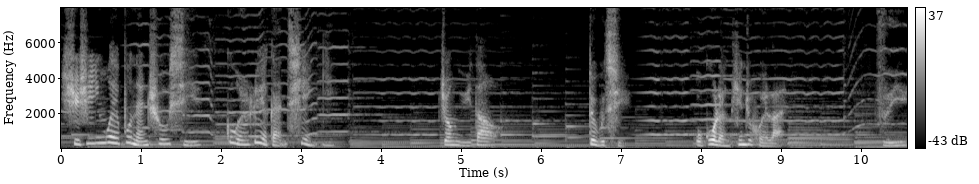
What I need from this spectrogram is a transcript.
许是因为不能出席，故而略感歉意。终于道：“对不起，我过两天就回来。”子怡，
